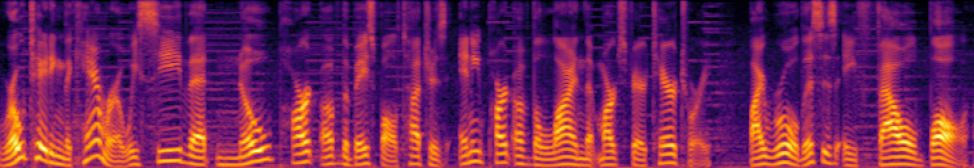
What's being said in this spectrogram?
Rotating the camera, we see that no part of the baseball touches any part of the line that marks fair territory. By rule, this is a foul ball.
